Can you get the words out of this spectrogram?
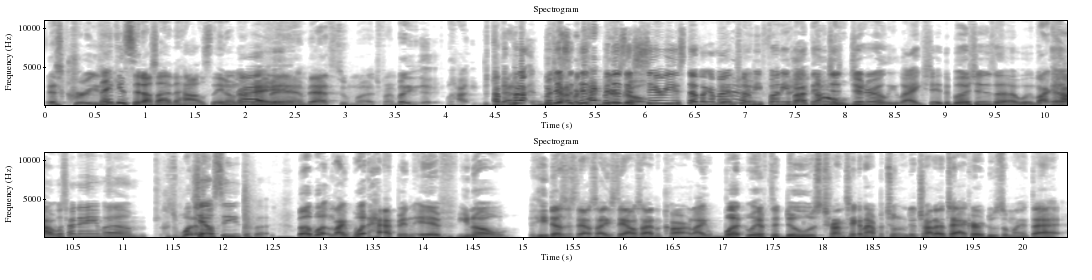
That's crazy. They can sit outside the house. They don't need Right. to Man, that's too much, man. But, uh, but you Uh, gotta, but I, but, but you this, is, this protect but her, this is serious stuff. Like I'm not even trying to be funny about you them. know. Just generally, like shit. The Bushes. Uh, Like like how- what's her name? Um, 'Cause what? Chelsea. The fuck? But what? Like what happened if you know he doesn't stay outside? He stay outside in the car. Like what if the dude is trying to take an opportunity to try to attack her or do something like that?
